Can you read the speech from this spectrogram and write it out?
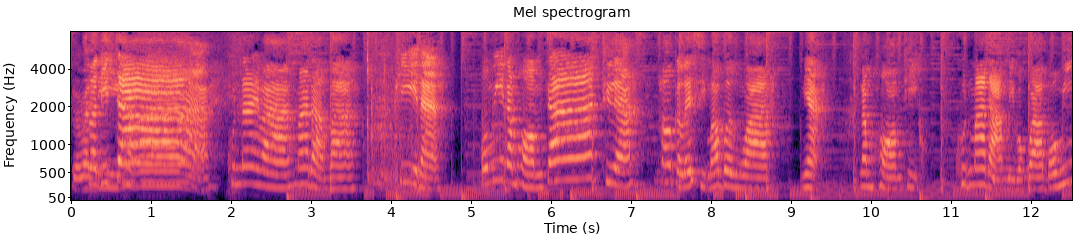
สวัสดีจ้า คุณนายว่ามาดามว่าพี่นะบ่มีน้ำหอมจ้าเถื่อเท่ากันเลยสิมาเบิงว่าเนี่ยน้ำหอมที่คุณมาดามนี่บอกว่าบ่มี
